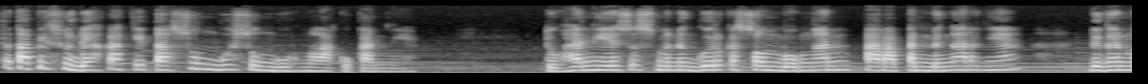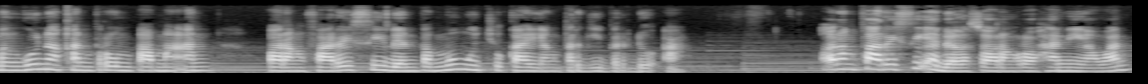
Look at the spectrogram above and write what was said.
tetapi sudahkah kita sungguh-sungguh melakukannya? Tuhan Yesus menegur kesombongan para pendengarnya dengan menggunakan perumpamaan orang Farisi dan pemungut cukai yang pergi berdoa. Orang Farisi adalah seorang rohaniawan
